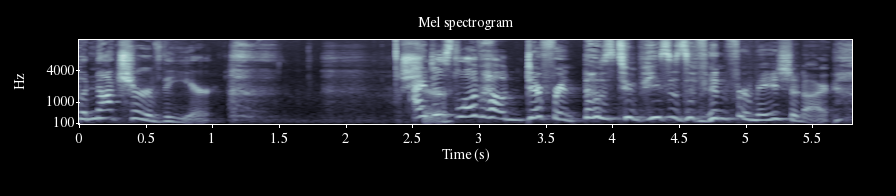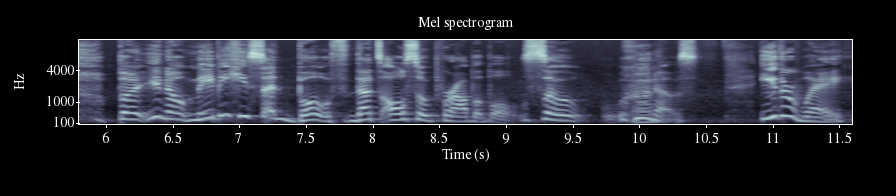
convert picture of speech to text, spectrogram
but not sure of the year. I just love how different those two pieces of information are. But, you know, maybe he said both. That's also probable. So who knows? Either way,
